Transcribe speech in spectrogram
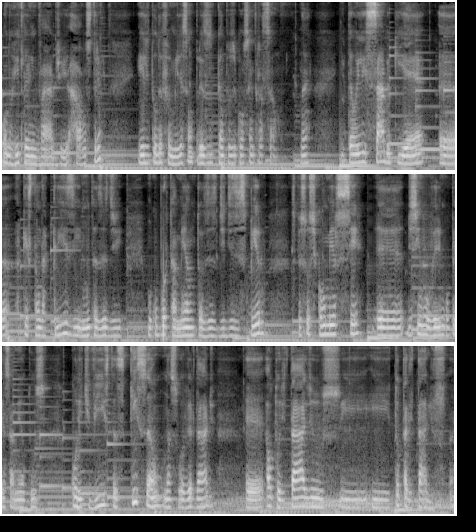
quando Hitler invade a Áustria, ele e toda a família são presos em campos de concentração. Né? Então ele sabe o que é, é a questão da crise, muitas vezes de um comportamento, às vezes de desespero, as pessoas ficam à mercê é, de se envolverem com pensamentos coletivistas que são, na sua verdade, é, autoritários e, e totalitários, né?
